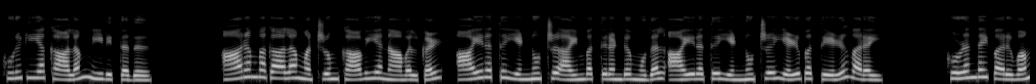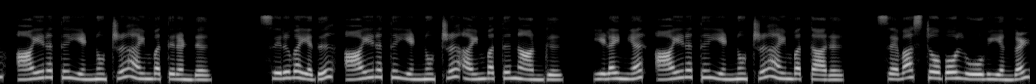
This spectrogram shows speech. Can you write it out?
குறுகிய காலம் நீடித்தது. ஆரம்பகால மற்றும் காவிய நாவல்கள் ஆயிரத்து எண்ணூற்று ஐம்பத்திரண்டு முதல் ஆயிரத்து எண்ணூற்று எழுபத்தேழு வரை. குழந்தை பருவம் ஆயிரத்து எண்ணூற்று ஐம்பத்திரண்டு. சிறுவயது ஆயிரத்து எண்ணூற்று ஐம்பத்து நான்கு. இளைஞர் ஆயிரத்து எண்ணூற்று ஐம்பத்தாறு. செவாஸ்டோபோல் ஓவியங்கள்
